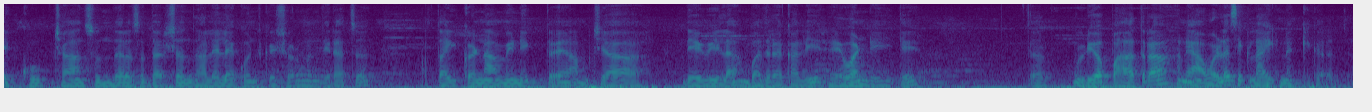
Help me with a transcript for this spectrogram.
एक खूप छान सुंदर असं दर्शन झालेलं आहे कुंजकेश्वर मंदिराचं. आता इकडनं आम्ही निघतोय आमच्या देवीला भद्रकाली रेवंडे इथे. तर व्हिडिओ पाहत राहा आणि आवडल्यास एक लाईक नक्की करत जा.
